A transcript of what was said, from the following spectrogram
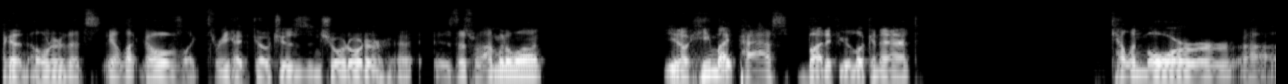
I got an owner that's, you know, let go of like three head coaches in short order. Uh, is this what I'm going to want? You know, he might pass, but if you're looking at Kellen Moore or, uh,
